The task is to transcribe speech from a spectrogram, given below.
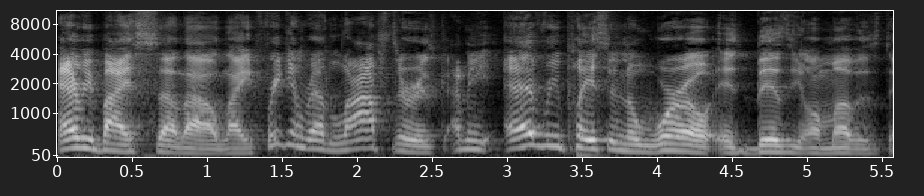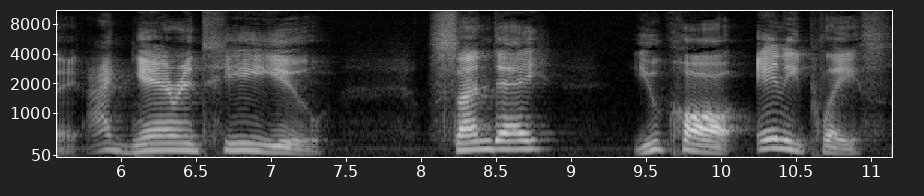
Everybody sell out. Like freaking Red Lobster is, I mean, every place in the world is busy on Mother's Day. I guarantee you, Sunday, you call any place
